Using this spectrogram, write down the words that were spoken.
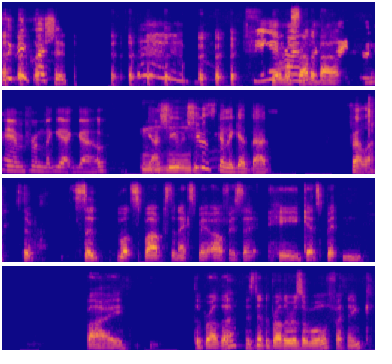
is a great question. She yeah, what's had that about? on him from the get go. Yeah, she Mhm. she was gonna get that fella. So, so what sparks the next bit off is that he gets bitten by the brother. Isn't it the brother as a wolf? I think.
